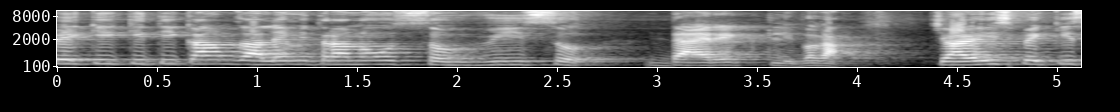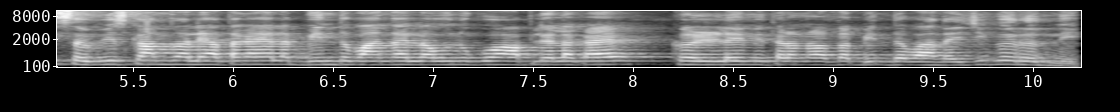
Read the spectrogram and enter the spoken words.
पैकी किती काम झाले मित्रांनो? सव्वीस. डायरेक्टली बघा. चाळीस पैकी सव्वीस काम झाले आता काय याला भिंत बांधायला लावू नको आपल्याला काय कळलंय मित्रांनो आता भिंत बांधायची गरज नाही.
